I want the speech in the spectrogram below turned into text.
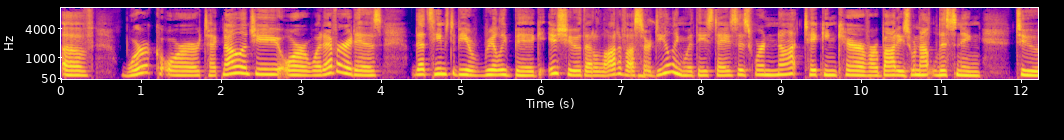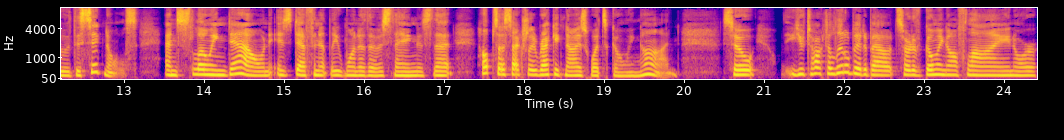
of work or technology or whatever it is, that seems to be a really big issue that a lot of us are dealing with these days is we're not taking care of our bodies. We're not listening to the signals and slowing down is definitely one of those things that helps us actually recognize what's going on. So you talked a little bit about sort of going offline or,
